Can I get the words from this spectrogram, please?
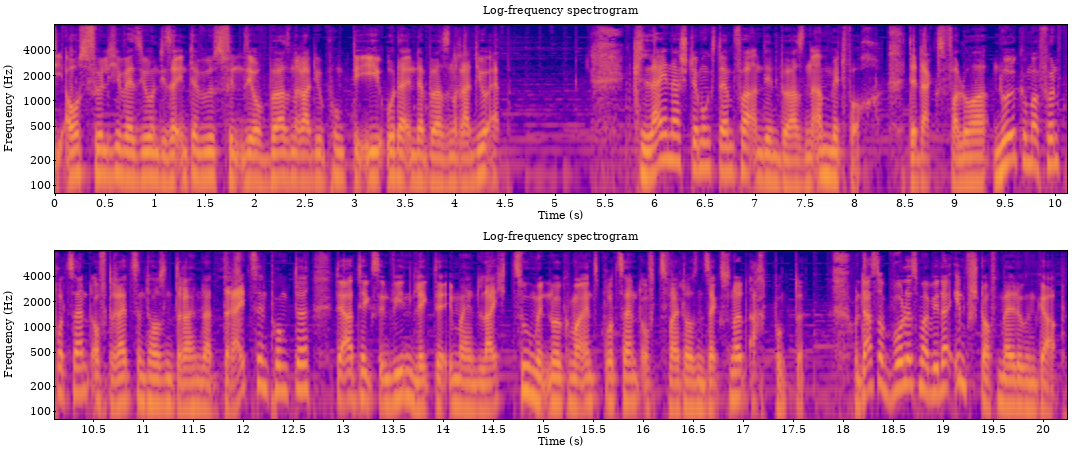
Die ausführliche Version dieser Interviews finden Sie auf börsenradio.de oder in der Börsenradio App. Kleiner Stimmungsdämpfer an den Börsen am Mittwoch. Der DAX verlor 0,5% auf 13.313 Punkte. Der ATX in Wien legte immerhin leicht zu mit 0,1% auf 2.608 Punkte. Und das, obwohl es mal wieder Impfstoffmeldungen gab.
